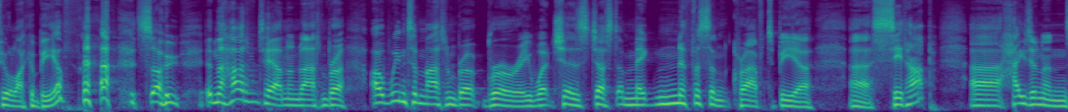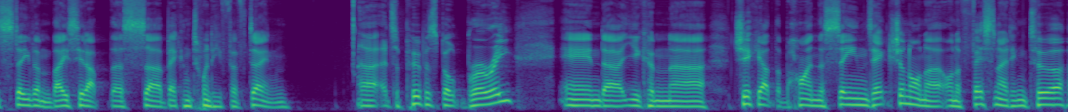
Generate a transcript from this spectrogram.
feel like a beer. so, in the heart of town in Martinborough, I went to Martinborough Brewery, which is just a magnificent craft beer uh, setup. Uh, Hayden and Stephen, they set up this uh, back in 2015. Uh, it's a purpose built brewery, and uh, you can uh, check out the behind the scenes action on a, on a fascinating tour.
